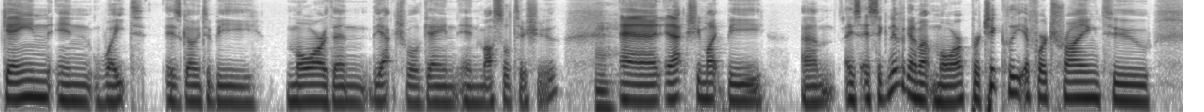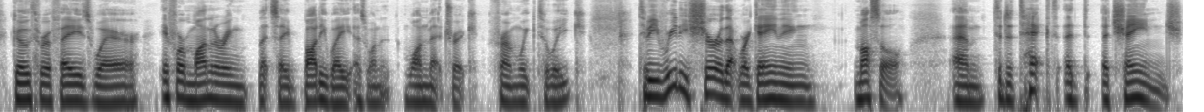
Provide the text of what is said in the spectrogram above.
gain in weight is going to be more than the actual gain in muscle tissue, mm. and it actually might be um, a, a, significant amount more, particularly if we're trying to go through a phase where if we're monitoring, let's say, body weight as one one metric from week to week, to be really sure that we're gaining muscle, um, to detect a, a change.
